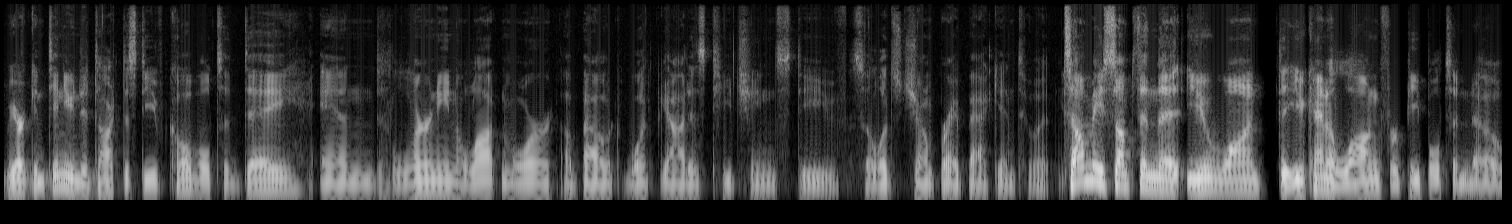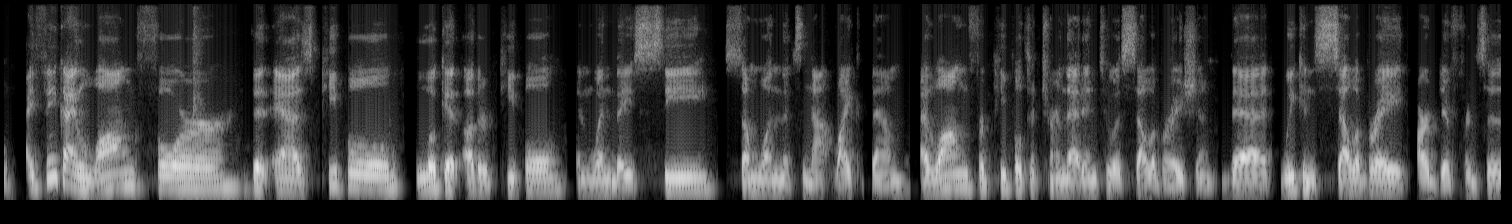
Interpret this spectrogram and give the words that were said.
We are continuing to talk to Steve Coble today and learning a lot more about what God is teaching Steve. So let's jump right back into it. Tell me something that you want that you kind of long for people to know. I think I long for that as people look at other people and when they see someone that's not like them, I long for people to turn that into a celebration that we can celebrate our differences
